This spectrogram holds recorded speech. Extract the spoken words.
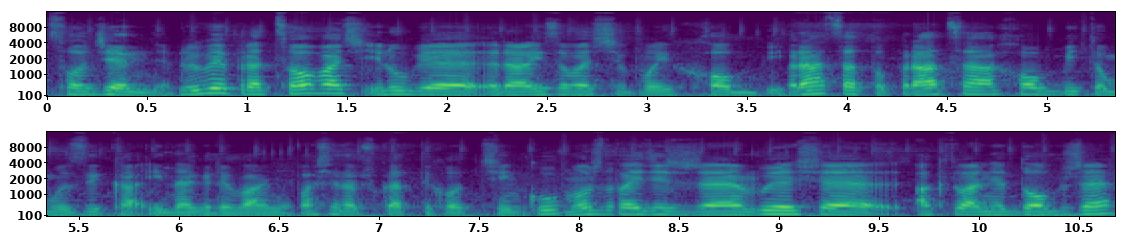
codziennie. Lubię pracować i lubię realizować się w moich hobby. Praca to praca, hobby to muzyka i nagrywanie. Właśnie na przykład tych odcinków. Można powiedzieć, że czuję się aktualnie dobrze.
